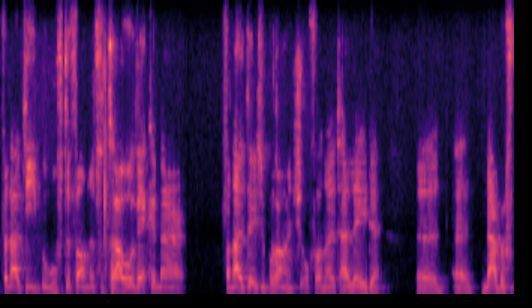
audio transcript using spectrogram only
vanuit die behoefte van het vertrouwen wekken naar, vanuit deze branche of vanuit haar leden naar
